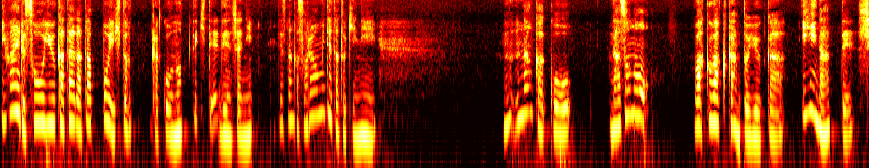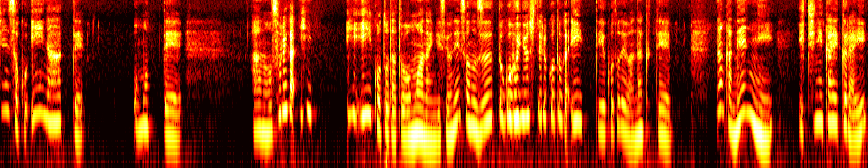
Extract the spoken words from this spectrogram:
いわゆるそういう方々っぽい人がこう乗ってきて電車に。でなんかそれを見てた時になんかこう謎のワクワク感というかいいなって心底いいなって思ってあのそれがいいいいいいことだとは思わないんですよねそのずっと合流してることがいいっていうことではなくてなんか年に12回くらい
